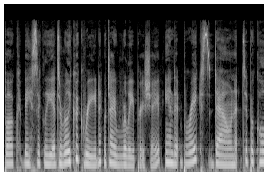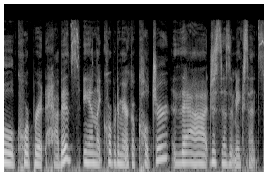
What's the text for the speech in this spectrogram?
book basically, it's a really quick read, which I really appreciate. And it breaks down typical corporate habits and like corporate America culture that just doesn't make sense.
